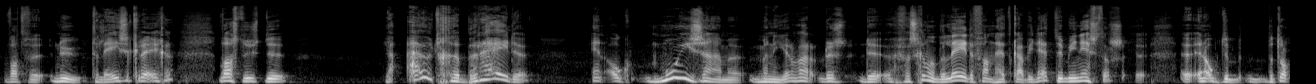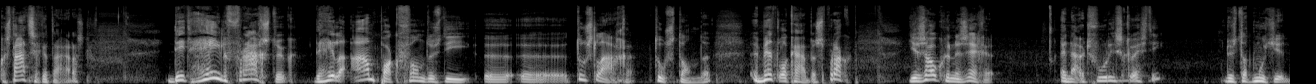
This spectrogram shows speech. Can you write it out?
wat we nu te lezen kregen, was dus de ja, uitgebreide en ook moeizame manier waar dus de verschillende leden van het kabinet, de ministers uh, uh, en ook de betrokken staatssecretaris, dit hele vraagstuk, de hele aanpak van dus die uh, toeslagentoestanden met elkaar besprak. Je zou kunnen zeggen een uitvoeringskwestie. Dus dat moet je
